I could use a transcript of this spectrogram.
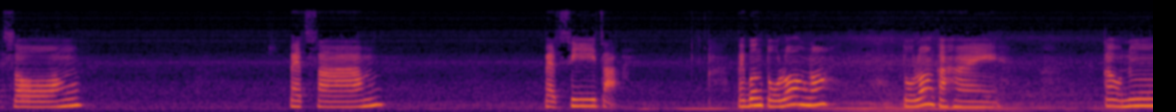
ดสองแปดสาม แปดสี่จ้ะ ไปเบิ่งตัวร่องเนาะ ตัวร่องก็ให้เก้าหนึ่ง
